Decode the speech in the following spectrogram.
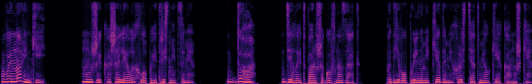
Вы новенький?» Мужик ошалело хлопает ресницами. «Да», — делает пару шагов назад. Под его пыльными кедами хрустят мелкие камушки.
